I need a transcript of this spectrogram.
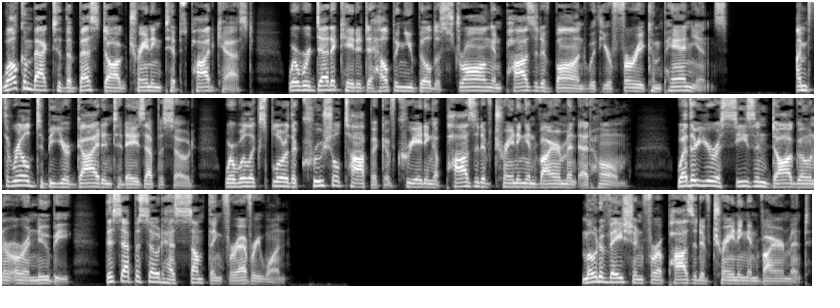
Welcome back to the Best Dog Training Tips podcast, where we're dedicated to helping you build a strong and positive bond with your furry companions. I'm thrilled to be your guide in today's episode, where we'll explore the crucial topic of creating a positive training environment at home. Whether you're a seasoned dog owner or a newbie, this episode has something for everyone. Motivation for a positive training environment.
